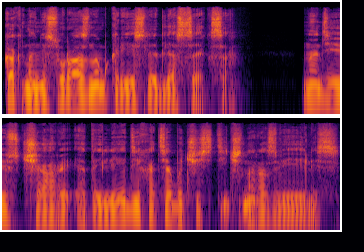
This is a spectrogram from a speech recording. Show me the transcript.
как на несуразном кресле для секса. «Надеюсь, чары этой леди хотя бы частично развеялись»,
